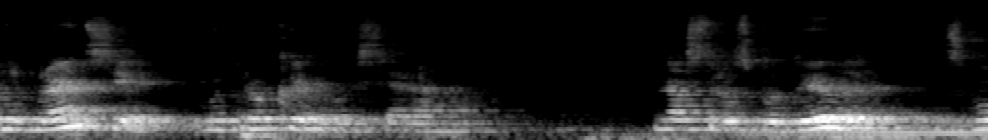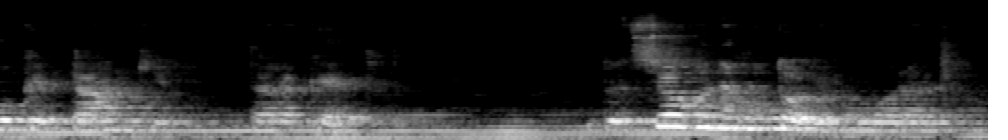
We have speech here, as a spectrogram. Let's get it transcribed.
Сьогодні вранці ми прокинулися рано. Нас розбудили звуки танків та ракет. До цього не готові ми морально,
